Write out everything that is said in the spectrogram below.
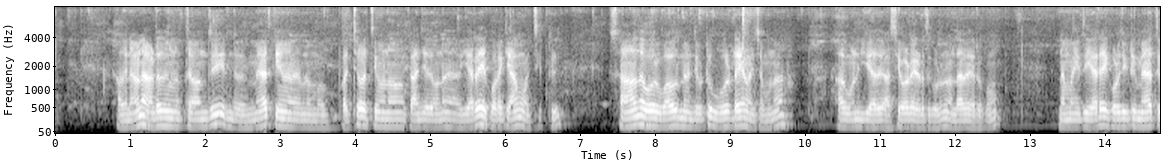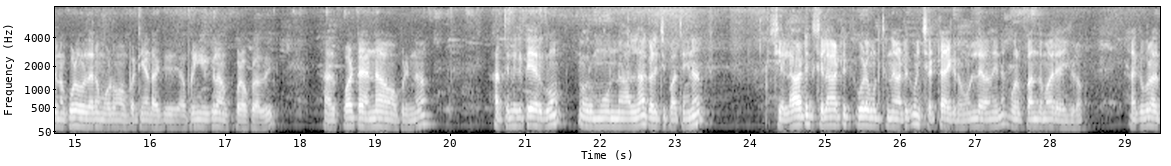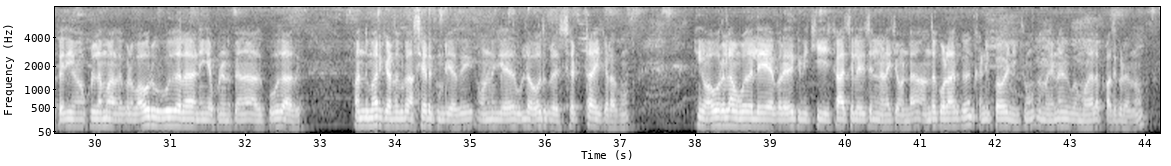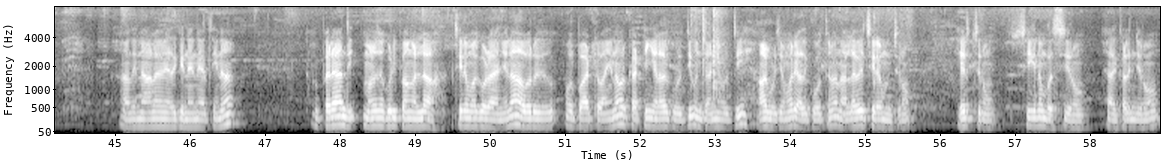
அதனால் அடதீவனத்தை வந்து இந்த மேத்தீவனம் நம்ம பச்சை தீவனம் காஞ்ச தீவனம் இறைய குறைக்காமல் வச்சுக்கிட்டு சாயந்தரம் ஒரு வவுர் நினைஞ்சு விட்டு ஒரு டைம் வச்சோம்னா அது ஒழிஞ்சிக்காது. அசையோடு எடுத்துக்கிடும் நல்லாவே இருக்கும். நம்ம இது இறைய குறைச்சிக்கிட்டு மேத்தீவனம் கூட ஒரு தரம் போடுவோம் பட்டியாடாக்கு அப்படிங்கிறதுக்கெல்லாம் போடக்கூடாது அது போட்டால் என்ன ஆகும் அப்படின்னா அது தின்னுக்கிட்டே இருக்கும். ஒரு மூணு நாலு நாள் கழித்து பார்த்தீங்கன்னா சில ஆட்டுக்கு சில ஆட்டுக்கு கூட மட்டும் தின்ன ஆட்டுக்கு கொஞ்சம் செட் ஆகிக்கிடும். உள்ளே வந்தீங்கன்னா ஒரு பந்து மாதிரி ஆகிக்கிடும். அதுக்கப்புறம் அது பெரிய குள்ளமாக இருந்தக்கூட அவரு ஊதலை நீங்கள் எப்படி நினைப்பேன் அதுக்கு ஊதாது. பந்து மாதிரி கிடந்து கூட அசை எடுக்க முடியாது. ஒன்றும் செய்யாது. உள்ளே ஊதுக்குள்ள செட் ஆகி கிடக்கும். நீங்கள் ஒவ்வொருலாம் ஊதலையே அப்புறம் எதுக்கு நிற்கி காய்ச்சல் எரிச்சல் நினைக்க வேண்டாம். அந்த கோளாறுக்கு கண்டிப்பாகவே நிற்கும் நம்ம என்னன்னு முதல்ல பார்த்துக்கிடணும். அதனால் அதுக்கு என்னென்ன பார்த்தீங்கன்னா பிராந்தி மனுஷன் குடிப்பாங்கல்ல சீரமாக விடாஞ்சுன்னா ஒரு ஒரு பாட்டில் வாங்கினா ஒரு கட்டிங் அளவுக்கு ஊற்றி கொஞ்சம் தண்ணி ஊற்றி ஆள் குடித்த மாதிரி அதுக்கு ஊற்றினா நல்லாவே சிரமிச்சிரும். எரிச்சிரும். சீக்கிரம் பசிச்சிரும். அது கழிஞ்சிரும்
